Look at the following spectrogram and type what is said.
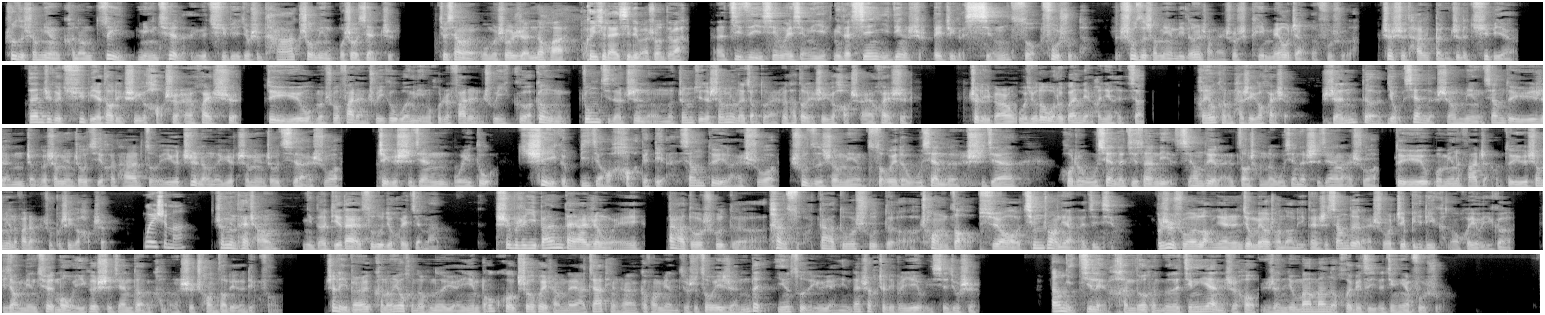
数字生命可能最明确的一个区别就是它寿命不受限制。就像我们说人的话，《归西来兮》里边说的，对吧？呃，记自己心为形役，你的心一定是被这个形所附属的。数字生命理论上来说是可以没有这样的附属的，这是它的本质的区别。但这个区别到底是一个好事还是坏事？对于我们说发展出一个文明或者发展出一个更终极的智能、的终极的生命的角度来说，它到底是一个好事还是坏事？这里边，我觉得我的观点和你很像，很有可能它是一个坏事。人的有限的生命，相对于人整个生命周期和它作为一个智能的一个生命周期来说。这个时间维度是一个比较好的点，相对来说，数字生命所谓的无限的时间或者无限的计算力，相对来造成的无限的时间来说，对于文明的发展，对于生命的发展来说，不是一个好事为什么？生命太长，你的迭代速度就会减慢。是不是一般大家认为，大多数的探索，大多数的创造需要青壮年来进行？不是说老年人就没有创造力，但是相对来说，这比例可能会有一个。比较明确，某一个时间段可能是创造力的顶峰，这里边可能有很多很多的原因，包括社会上的呀、家庭上各方面的，就是作为人的因素的一个原因。但是这里边也有一些，就是当你积累了很多很多的经验之后，人就慢慢的会被自己的经验附属。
